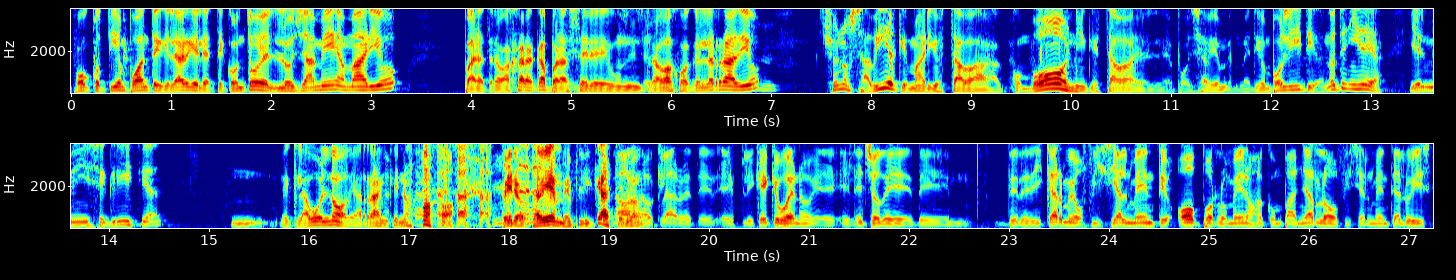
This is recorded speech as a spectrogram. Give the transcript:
poco tiempo antes que largue, te contó, lo llamé a Mario para trabajar acá, para hacer eh, un trabajo acá en la radio. Yo no sabía que Mario estaba con vos, ni que estaba, pues, se había metido en política, no tenía idea. Y él me dice, Cristian, me clavó el no de arranque, no. Pero está bien, me explicaste, ¿no? No, claro, expliqué que, bueno, eh, el hecho de, dedicarme oficialmente o por lo menos acompañarlo oficialmente a Luis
